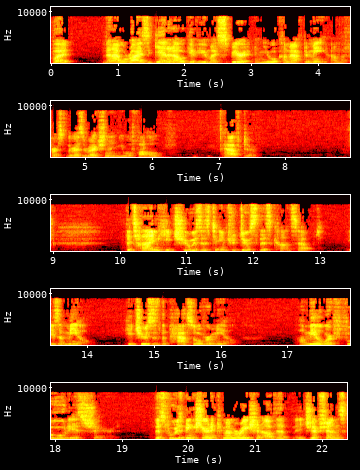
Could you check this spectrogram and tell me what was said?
But then I will rise again and I will give you my spirit, and you will come after me. I'm the first of the resurrection, and you will follow after the time he chooses to introduce this concept is a meal. He chooses the Passover meal, a meal where food is shared. This food is being shared in commemoration of the Egyptians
